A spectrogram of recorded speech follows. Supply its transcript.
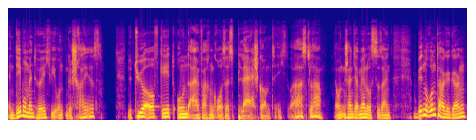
In dem Moment höre ich, wie unten Geschrei ist, eine Tür aufgeht und einfach ein großes Splash kommt. Ich so, alles klar, da unten scheint ja mehr los zu sein. Bin runtergegangen,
